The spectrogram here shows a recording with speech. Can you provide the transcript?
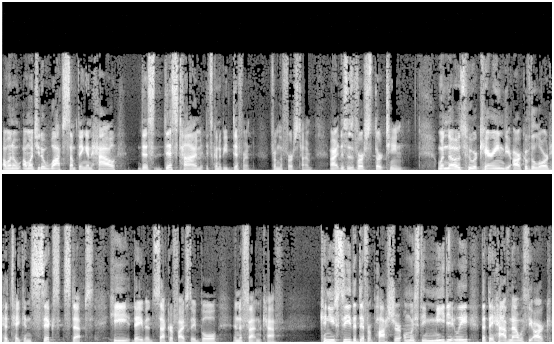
I want to, I want you to watch something and how this, this time it's going to be different from the first time. All right, this is verse 13. When those who were carrying the ark of the Lord had taken six steps, he, David, sacrificed a bull and a fattened calf. Can you see the different posture almost immediately that they have now with the ark?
